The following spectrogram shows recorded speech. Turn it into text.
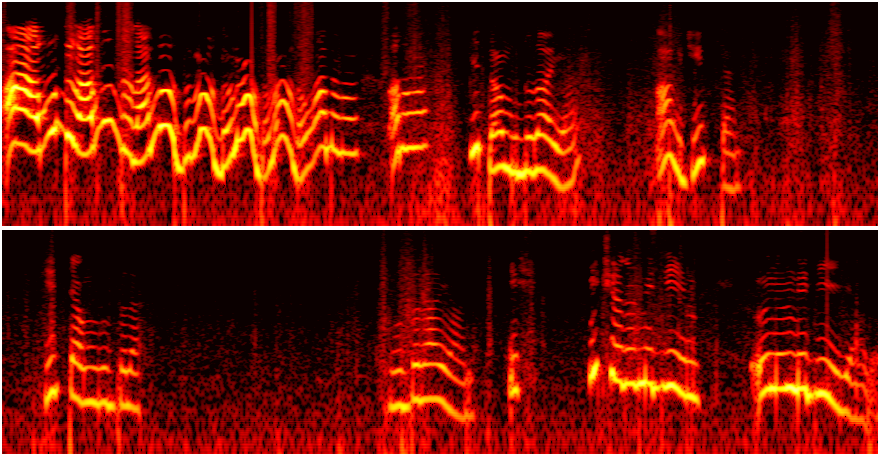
Aa vurdular vurdular ne oldu ne oldu ne oldu ne oldu adama adama cidden vurdular ya. Abi cidden. Cidden vurdular. Vurdular yani. Hiç hiç önemli değil. Önemli değil yani.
